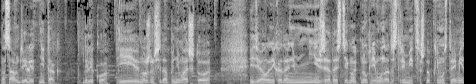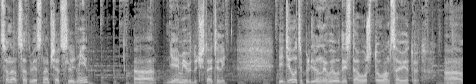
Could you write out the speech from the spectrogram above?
На самом деле это не так далеко. И нужно всегда понимать, что идеала никогда не, нельзя достигнуть, но к нему надо стремиться. Чтобы к нему стремиться, надо, соответственно, общаться с людьми, а, я имею в виду читателей, и делать определенные выводы из того, что вам советуют. А,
